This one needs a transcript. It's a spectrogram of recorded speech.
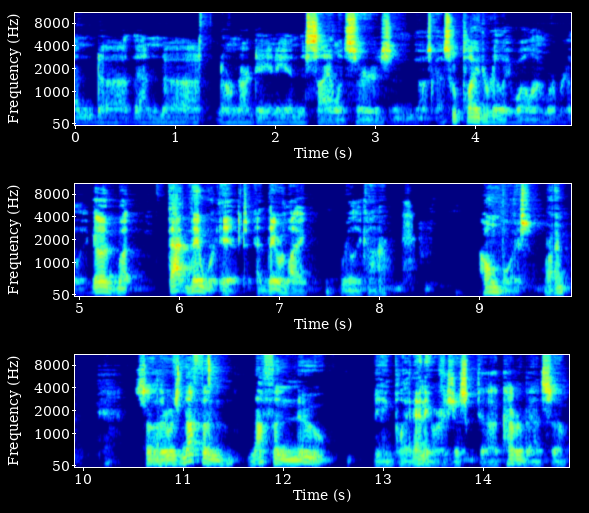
and uh, then uh, Norm Nardini and the Silencers and those guys who played really well and were really good. But that they were it, and they were like really kind of homeboys, right? So there was nothing nothing new being played anywhere. It's just uh, cover bands. So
